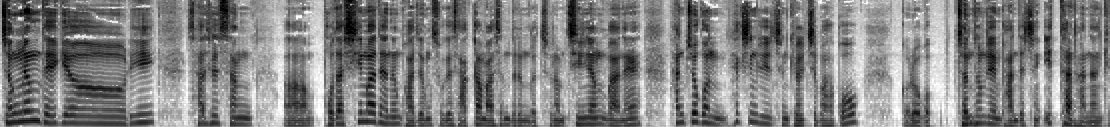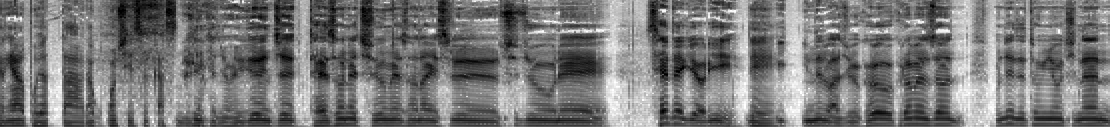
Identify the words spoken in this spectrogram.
정명 대결이 사실상 어, 보다 심화되는 과정 속에서 아까 말씀드린 것처럼 진영 간에 한쪽은 핵심 지지층 결집하고 그리고 전통적인 반대층 이탈하는 경향을 보였다라고 볼 수 있을 것 같습니다. 그러니까요. 이게 이제 대선의 즈음에서나 있을 수준의 세대결이 네. 이- 있는 와중에 그, 그러면서 문재인 대통령 지난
